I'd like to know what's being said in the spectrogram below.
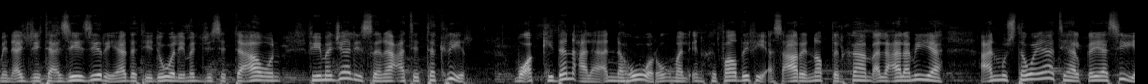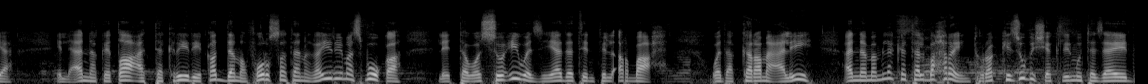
من أجل تعزيز ريادة دول مجلس التعاون في مجال صناعة التكرير مؤكدا على أنه ورغم الانخفاض في أسعار النفط الخام العالمية عن مستوياتها القياسية إلا أن قطاع التكرير قدم فرصة غير مسبوقة للتوسع وزيادة في الأرباح. وذكر معاليه أن مملكة البحرين تركز بشكل متزايد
